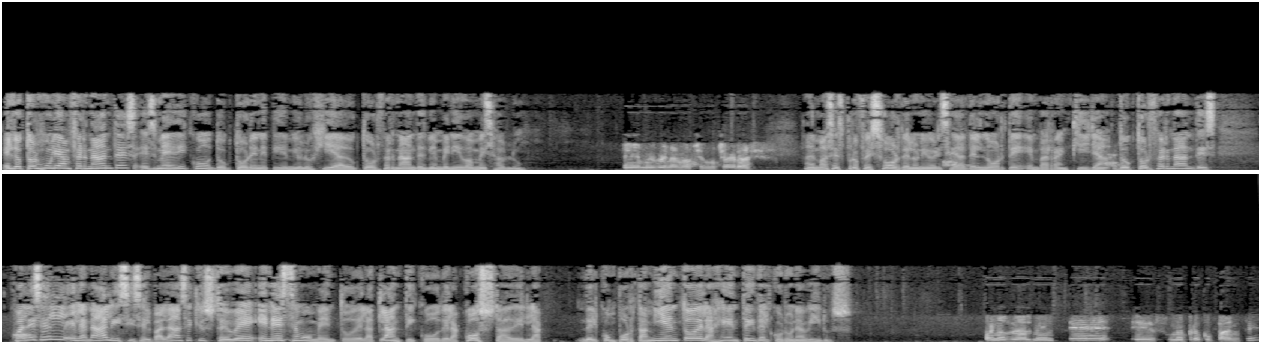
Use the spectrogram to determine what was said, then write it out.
El doctor Julián Fernández es médico, doctor en epidemiología. Doctor Fernández, bienvenido a Mesa Blue. Eh, muy buenas noches, muchas gracias. Además es profesor de la Universidad del Norte en Barranquilla. Doctor Fernández, ¿cuál es el, análisis, el balance que usted ve en este momento del Atlántico, de la costa, de la, del comportamiento de la gente y del coronavirus? Bueno, realmente es muy preocupante.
